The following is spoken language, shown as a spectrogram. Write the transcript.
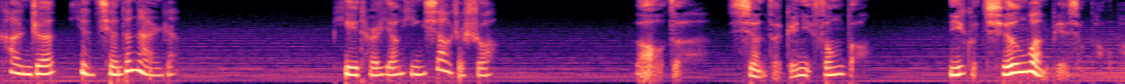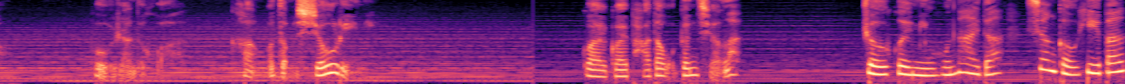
看着眼前的男人。Peter 杨淫笑着说：“老子现在给你松绑，你可千万别想逃跑，不然的话，看我怎么修理你！”乖乖爬到我跟前来。周慧敏无奈的像狗一般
